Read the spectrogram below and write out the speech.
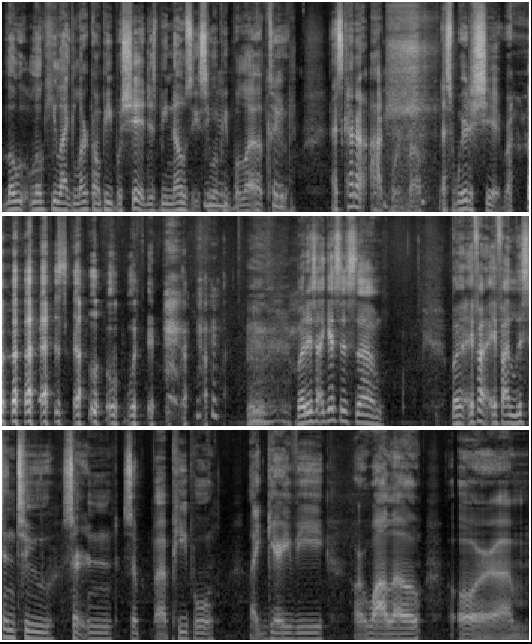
low low key like lurk on people's shit, just be nosy, see what people are up Creep. to. That's kind of awkward, bro. That's weird as shit, bro. That's hella weird. but it's I guess it's um, but if I if I listen to certain uh, people like Gary Vee or Wallo or um,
